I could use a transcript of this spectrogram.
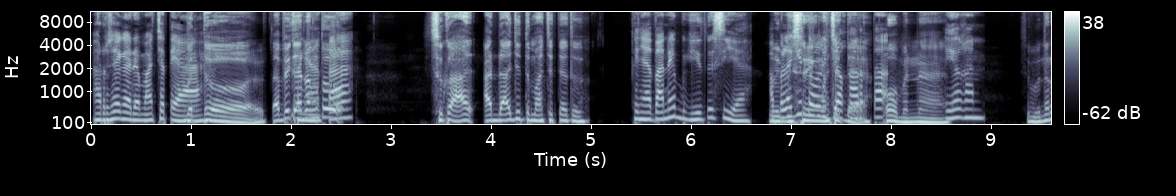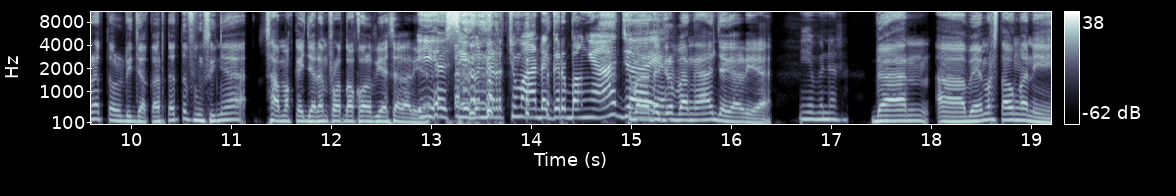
Harusnya gak ada macet ya. Betul. Tapi kadang tuh suka ada aja tuh macetnya tuh. kenyataannya begitu sih ya. Apalagi tol di macet ya? Jakarta. Oh benar. Iya kan? Sebenarnya tol di Jakarta tuh fungsinya sama kayak jalan protokol biasa kali ya. Iya sih bener. Cuma ada gerbangnya aja Cuma ada ya. gerbangnya aja kali ya. Iya bener. Dan eh, BMers tahu nggak nih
